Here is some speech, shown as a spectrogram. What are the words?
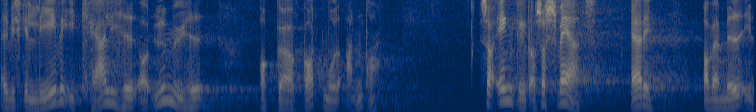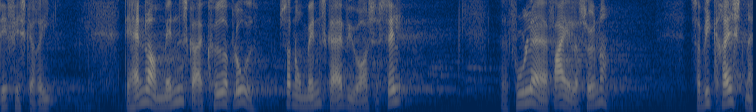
at vi skal leve i kærlighed og ydmyghed og gøre godt mod andre. Så enkelt og så svært er det at være med i det fiskeri. Det handler om mennesker af kød og blod. Sådan nogle mennesker er vi jo også selv, øh, fulde af fejl og synder. Så vi kristne,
